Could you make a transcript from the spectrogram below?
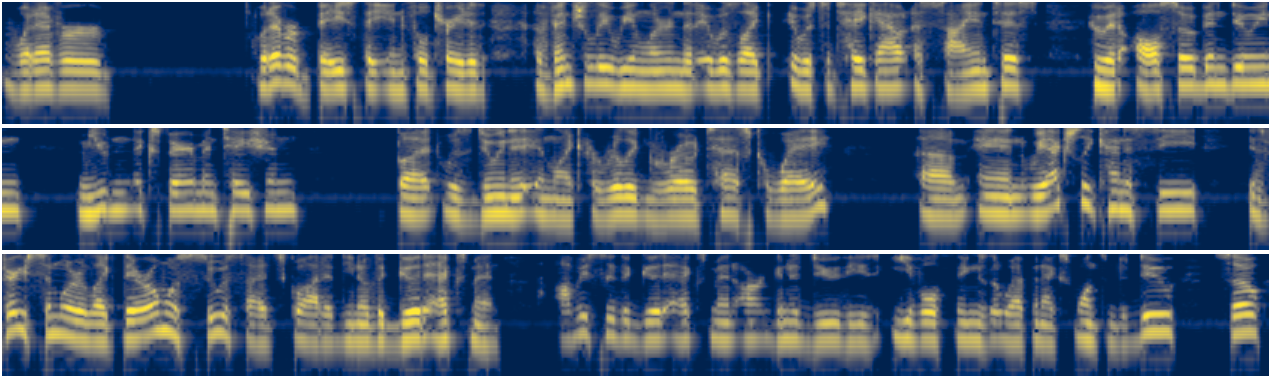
whatever whatever base they infiltrated. Eventually, we learned that it was like it was to take out a scientist who had also been doing mutant experimentation, but was doing it in like a really grotesque way. Um, and we actually kind of see it's very similar. Like they're almost suicide squatted. You know, the good X Men. Obviously, the good X Men aren't going to do these evil things that Weapon X wants them to do. So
